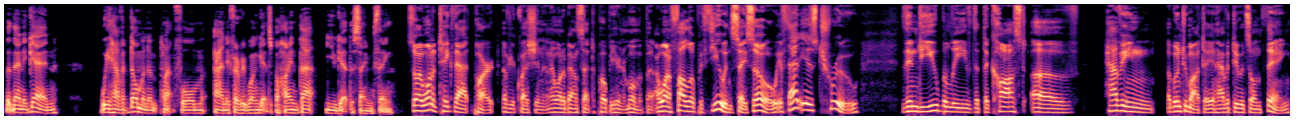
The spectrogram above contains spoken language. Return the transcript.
But then again, we have a dominant platform, and if everyone gets behind that, you get the same thing. So I want to take that part of your question and I want to bounce that to Popey here in a moment, but I want to follow up with you and say, so if that is true, then do you believe that the cost of having Ubuntu Mate and have it do its own thing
